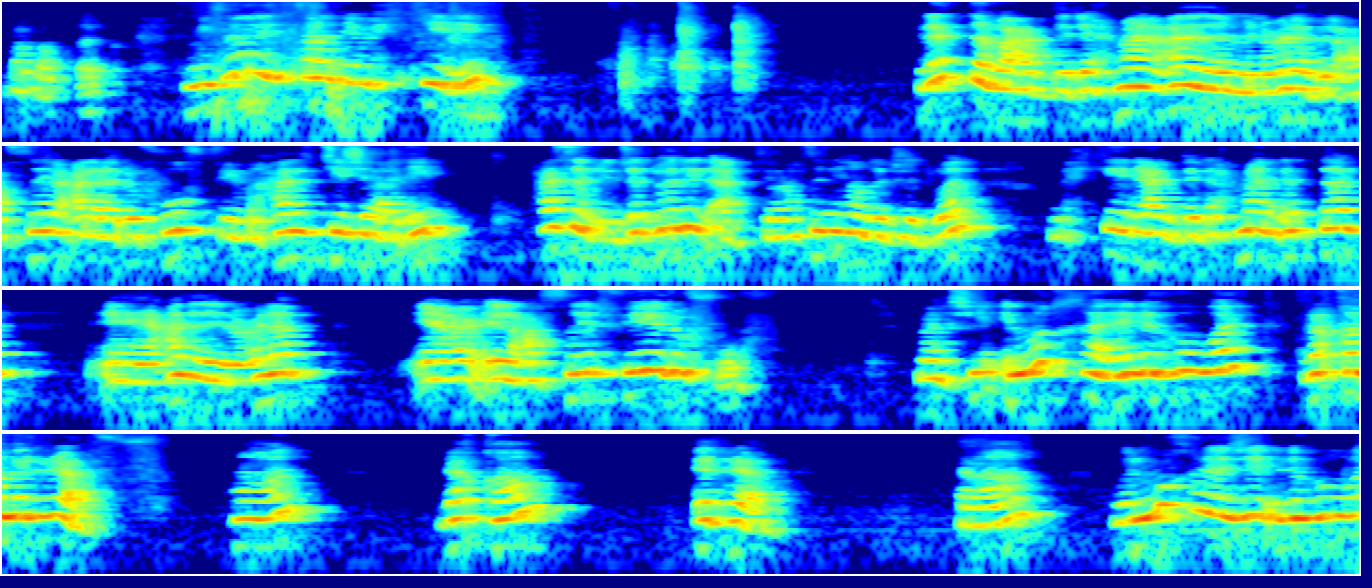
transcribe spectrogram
بطبق. المثال الثاني بحكي لي رتب عبد الرحمن عددا من علب العصير على رفوف في محل تجاري حسب الجدول الآتي معطيني هذا الجدول. بحكي لي عبد الرحمن رتب آه، عدد العلب آه، العصير في رفوف. ماشي؟ المدخل اللي هو رقم الرف. هون رقم الرف تمام؟ والمخرج اللي هو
